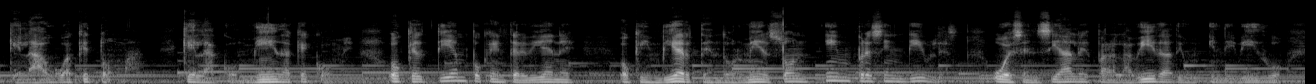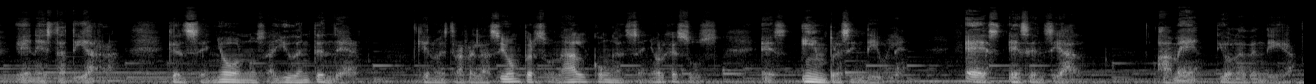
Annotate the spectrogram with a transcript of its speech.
que el agua que toma, que la comida que come o que el tiempo que interviene o que invierte en dormir son imprescindibles o esenciales para la vida de un individuo en esta tierra. Que el Señor nos ayude a entender que nuestra relación personal con el Señor Jesús es imprescindible, es esencial. Amén. Dios les bendiga.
